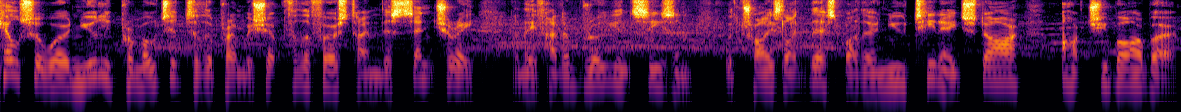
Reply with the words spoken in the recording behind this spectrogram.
Kelso were newly promoted to the Premiership for the first time this century, and they've had a brilliant season with tries like this by their new teenage star, Archie Barber.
